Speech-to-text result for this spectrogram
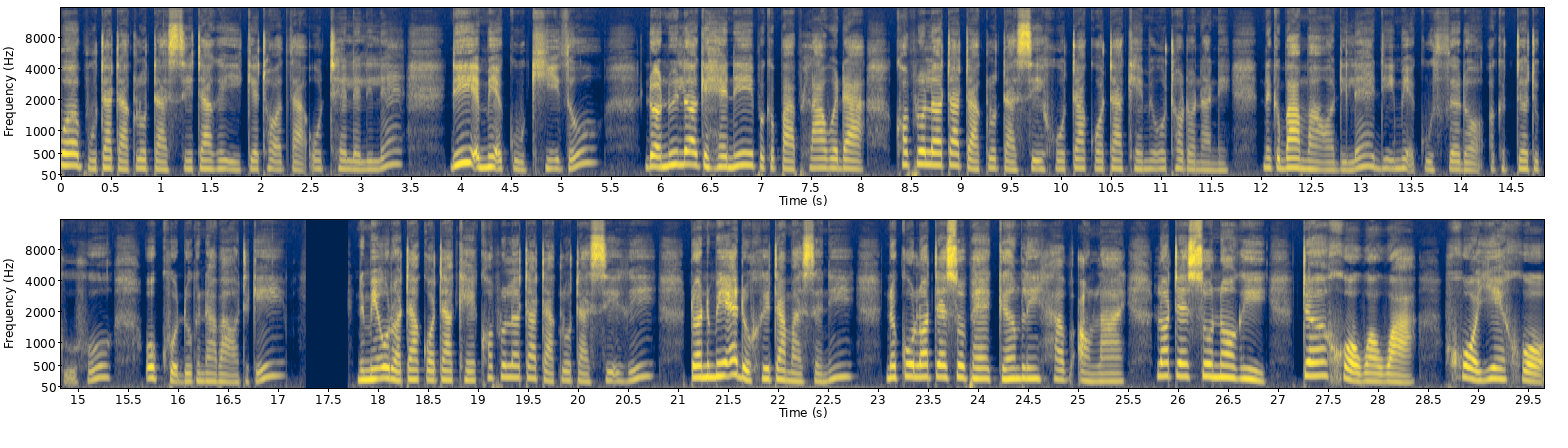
ဝဘူတတာကလိုတာစေတာဂိကေထောအတာအိုထဲလေလီလေဒီအမေအကူခီသောဒေါ်နွေလကဟဲနေပကပဖလာဝဒခေါပလိုလာတတာကလိုတာစေဟိုတာကောတာခဲမီအိုထောဒနာနေနကဘာမာအော်ဒီလေဒီအမေအကူသတော့အကတတကူဟိုအိုခိုဒုကနာဘာအော်တကေ နမေဩရတာကောတာခဲခေါပလိုလတာတာကလိုတာစီရီဒေါ်နမေအဲ့ဒိုခိတာမစနီနကိုလော့တဲဆိုဖဲ gambling help online လော့တဲဆိုနော်ဂီတဲခေါ်ဝါဝါခေါ်ရဲခေါ်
